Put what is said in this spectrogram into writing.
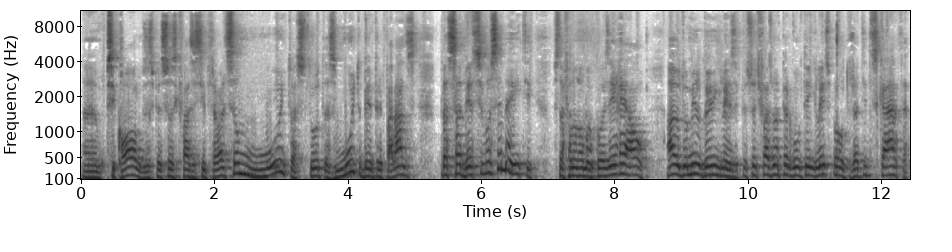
uh, psicólogos, as pessoas que fazem esse tipo de trabalho, são muito astutas, muito bem preparadas para saber se você mente. Você está falando alguma coisa irreal. Ah, eu domino bem o inglês. A pessoa te faz uma pergunta em inglês, pronto, já te descarta.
